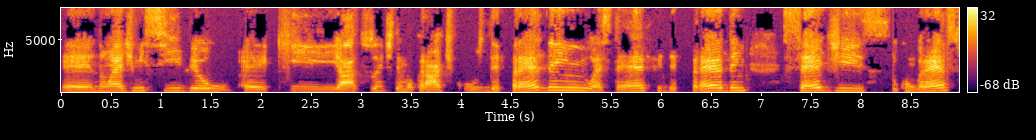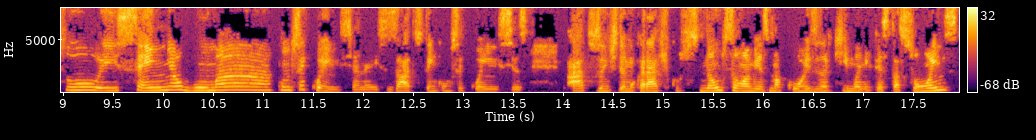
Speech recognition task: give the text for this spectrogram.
é, não é admissível é, que atos antidemocráticos depredem o STF, depredem sedes do Congresso e sem alguma consequência, né? Esses atos têm consequências. Atos antidemocráticos não são a mesma coisa que manifestações,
